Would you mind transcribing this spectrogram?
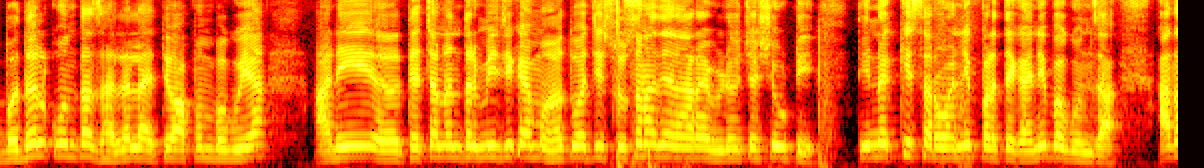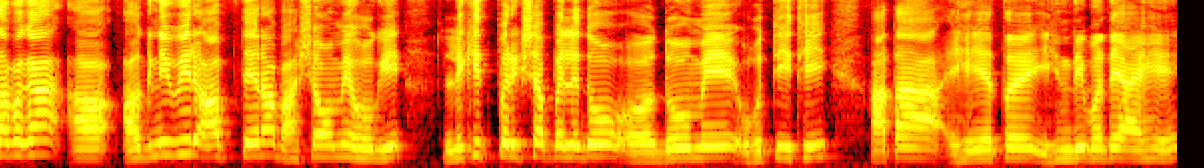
बदल कोणता झालेला आहे तो आपण बघूया. आणि त्याच्यानंतर मी जी काय महत्त्वाची सूचना देणार आहे व्हिडिओच्या शेवटी ती नक्की सर्वांनी प्रत्येकाने बघून जा. आता बघा अग्निवीर अब तेरा भाषाओं में होगी। लिखित परीक्षा पहिले दो दो मे होती थी। आता हे तर हिंदीमध्ये आहे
